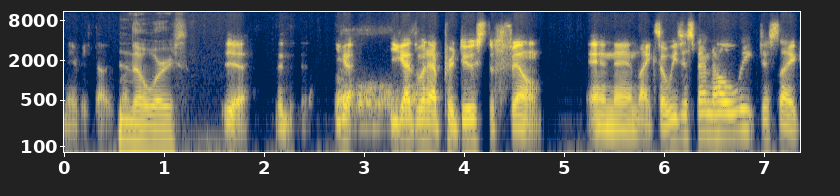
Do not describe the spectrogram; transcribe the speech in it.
neighbor No worries. Yeah, you got you guys would have produced the film, and then like so we just spend the whole week just like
